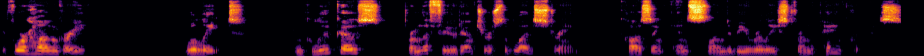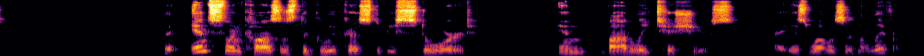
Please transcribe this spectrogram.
if we're hungry, we'll eat. And glucose from the food enters the bloodstream, causing insulin to be released from the pancreas. The insulin causes the glucose to be stored in bodily tissues uh, as well as in the liver.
